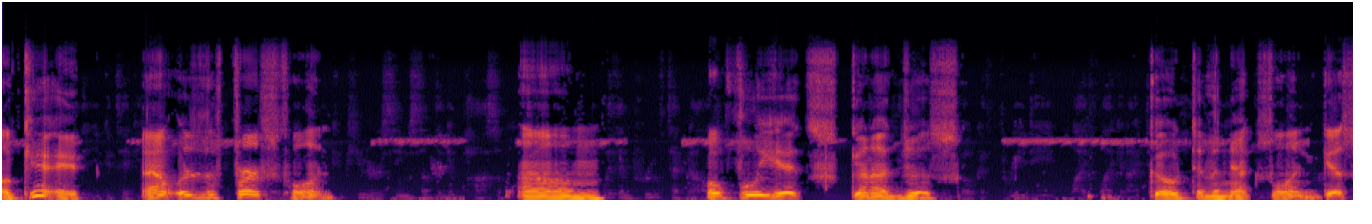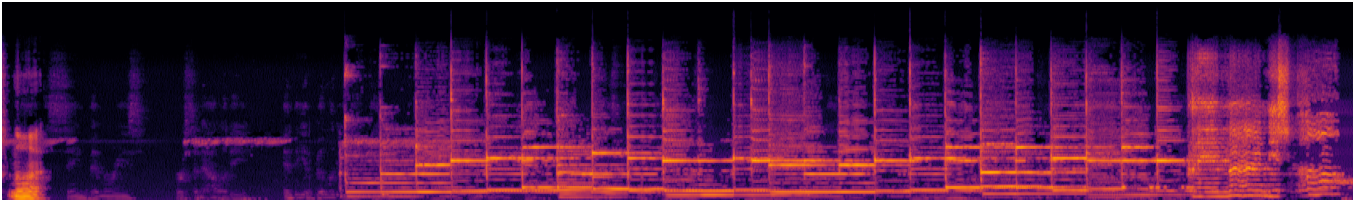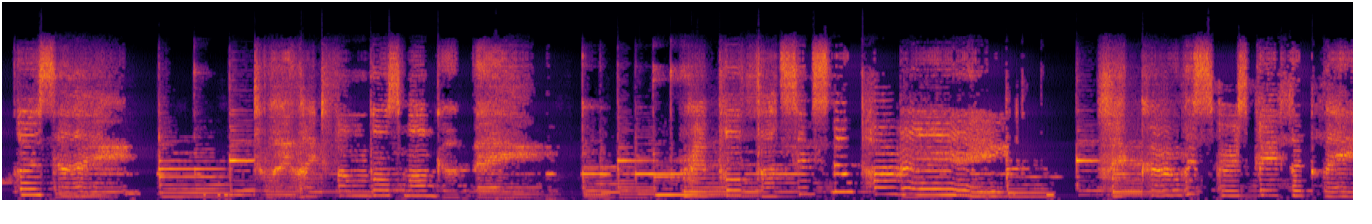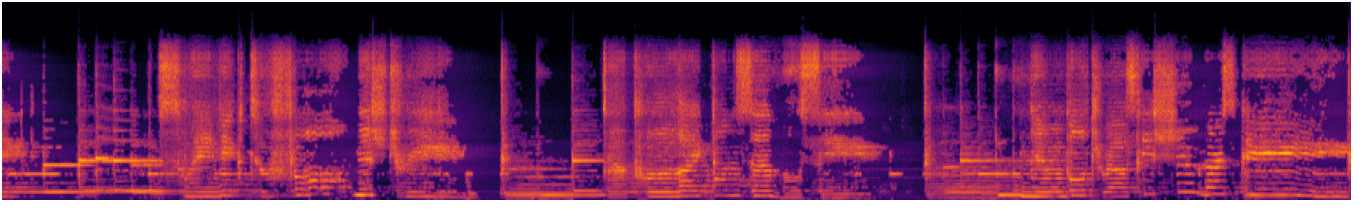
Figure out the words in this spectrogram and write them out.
Okay, that was the first one. Um, hopefully it's gonna just go to the next one. Guess not. Manga Bay. Ripple thoughts in snow parade. Flicker whispers bathe the glade. Swinging to fawnish tree. Dapple on Zemosi. Nimble drowsy shimmers be.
